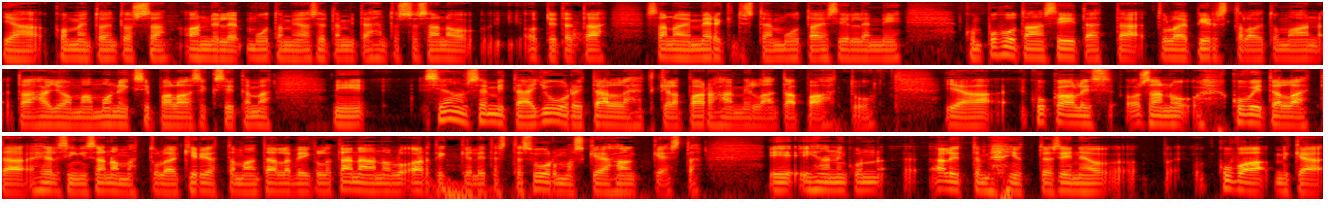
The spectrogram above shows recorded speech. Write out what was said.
Ja kommentoin tuossa Annille muutamia asioita, mitä hän tuossa sanoi, otti tätä sanojen merkitystä ja muuta esille, niin kun puhutaan siitä, että tulee pirstaloitumaan tai hajoamaan moniksi palasiksi tämä, niin se on se, mitä juuri tällä hetkellä parhaimmillaan tapahtuu. Ja kuka olisi osannut kuvitella, että Helsingin Sanomat tulee kirjoittamaan tällä viikolla. Tänään on ollut artikkeli tästä Suurmoskea-hankkeesta. Ihan niin kuin älyttömiä juttuja. Siinä on kuva, mikä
